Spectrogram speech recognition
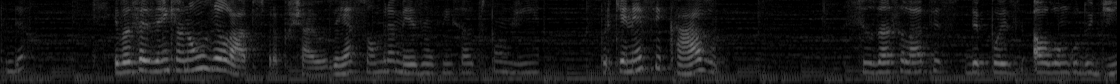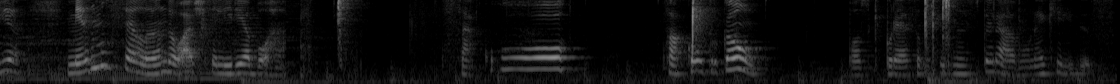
Entendeu? E vocês veem que eu não usei o lápis para puxar, eu usei a sombra mesmo, o pincel de esponjinha. Porque nesse caso, se usasse o lápis depois ao longo do dia, mesmo selando, eu acho que ele iria borrar. Sacou? Sacou, trucão? Posso que por essa vocês não esperavam, né, queridas?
